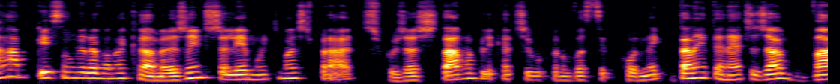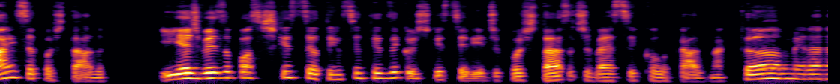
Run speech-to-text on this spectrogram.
Ah, por que você não grava na câmera? Gente, ali é muito mais prático. Já está no aplicativo. Quando você conectar na internet, já vai ser postado. E às vezes eu posso esquecer. Eu tenho certeza que eu esqueceria de postar se eu tivesse colocado na câmera,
